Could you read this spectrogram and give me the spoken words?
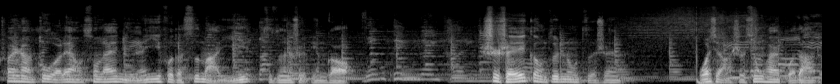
穿上诸葛亮送来女人衣服的司马懿，自尊水平高。是谁更尊重自身？我想是胸怀博大者。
